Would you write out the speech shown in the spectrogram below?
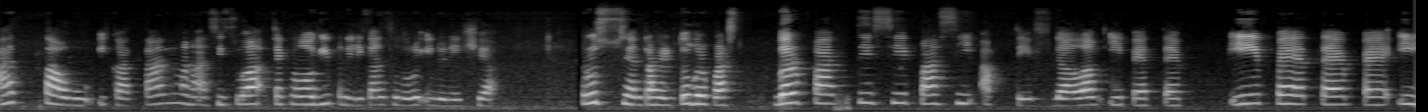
atau Ikatan Mahasiswa Teknologi Pendidikan Seluruh Indonesia. Terus yang terakhir itu berpartisipasi aktif dalam IPT, IPTPI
